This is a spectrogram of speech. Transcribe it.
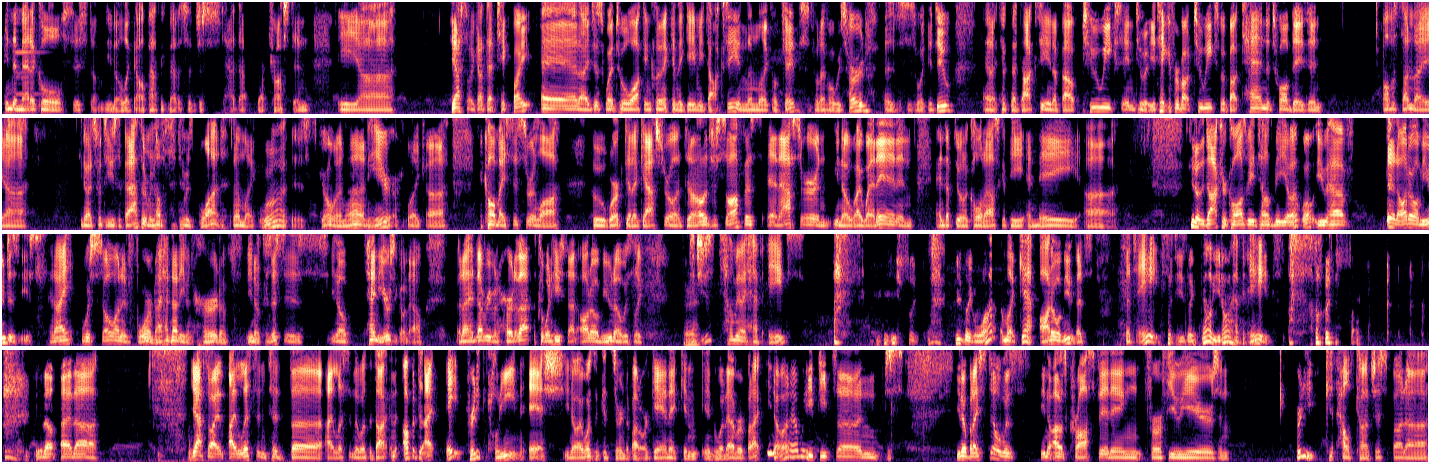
in the medical system. You know, like allopathic medicine. Just had that that trust, and a uh, yeah, so I got that tick bite and I just went to a walk in clinic and they gave me Doxy. And I'm like, okay, this is what I've always heard. This is what you do. And I took that Doxy and about two weeks into it, you take it for about two weeks, but about 10 to 12 days in, all of a sudden I, uh, you know, I just went to use the bathroom and all of a sudden there was blood. And I'm like, what is going on here? Like, uh, I called my sister in law who worked at a gastroenterologist's office and asked her, and you know, I went in and ended up doing a colonoscopy, and they, uh, you know, the doctor calls me and tells me, you know, well, you have an autoimmune disease, and I was so uninformed. I had not even heard of, you know, because this is, you know, ten years ago now, and I had never even heard of that. So when he said autoimmune, I was like, did you just tell me I have AIDS? he's like, he's like, what? I'm like, yeah, autoimmune. That's that's AIDS. He's like, no, you don't have AIDS. I was like, you know, and uh, yeah, so I, I listened to the I listened to what the doc and up until I ate pretty clean ish. You know, I wasn't concerned about organic and, and whatever, but I you know I would eat pizza and just you know, but I still was you know I was CrossFitting for a few years and pretty health conscious, but uh,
